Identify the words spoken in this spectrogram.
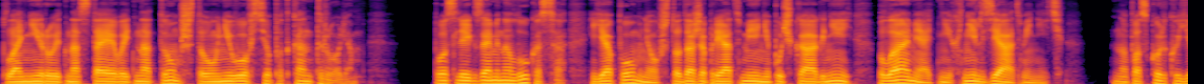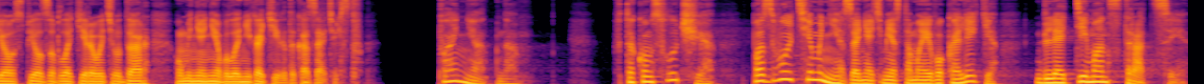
планирует настаивать на том, что у него все под контролем. После экзамена Лукаса я помнил, что даже при отмене пучка огней пламя от них нельзя отменить. Но поскольку я успел заблокировать удар, у меня не было никаких доказательств. Понятно. В таком случае, позвольте мне занять место моего коллеги для демонстрации.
